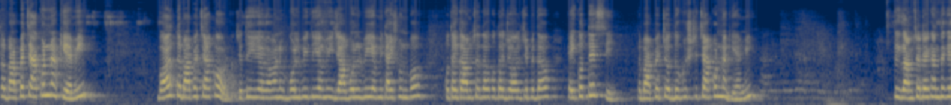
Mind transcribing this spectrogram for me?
তোর বাপের চাকর নাকি আমি? বল তো বাপের চাকর? যে তুই মানে বলবি, তুই আমি যা বলবি আমি তাই শুনব। কোথায় গামছা দাও, কোথায় জল চেপে দাও, এই করতে এসছি। তো বাপের চোদ্দ গোষ্ঠী চাকর নাকি আমি? তুই গামছাটা এখান থেকে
